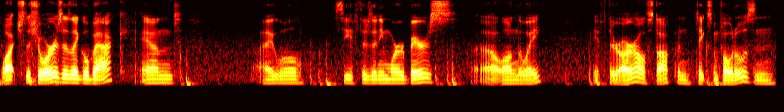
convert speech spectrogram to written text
watch the shores as I go back, and I will see if there's any more bears uh, along the way. If there are, I'll stop and take some photos and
